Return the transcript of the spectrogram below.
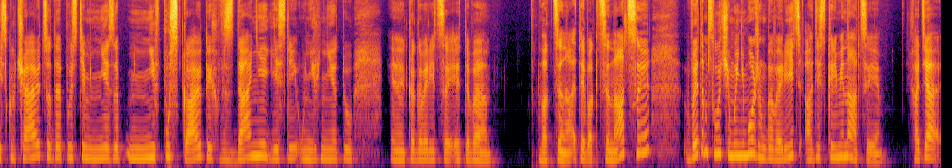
исключаются, допустим, не, за, не впускают их в здание, если у них нету, э, как говорится, этого вакцина, этой вакцинации, в этом случае мы не можем говорить о дискриминации, хотя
